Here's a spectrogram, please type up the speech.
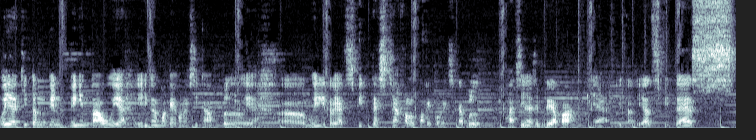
Oh ya, kita mungkin ingin tahu ya, ini kan pakai koneksi kabel ya. Uh, mungkin kita lihat speed testnya kalau pakai koneksi kabel. Hasilnya seperti apa? Ya, kita lihat speed test.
